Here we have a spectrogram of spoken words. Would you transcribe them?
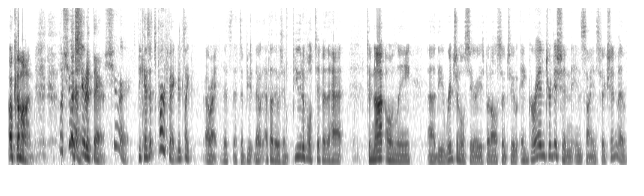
oh come on, well, sure. let's shoot it there Sure. because it's perfect. It's like, all right, that's that's a beau- that, I thought that was a beautiful tip of the hat to not only uh, the original series but also to a grand tradition in science fiction of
